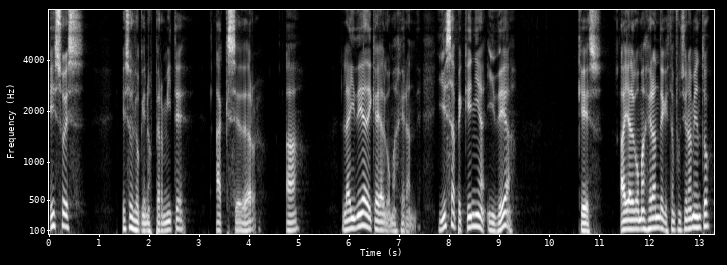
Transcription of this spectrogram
eso es, eso es lo que nos permite acceder a la idea de que hay algo más grande. Y esa pequeña idea, que es, hay algo más grande que está en funcionamiento,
